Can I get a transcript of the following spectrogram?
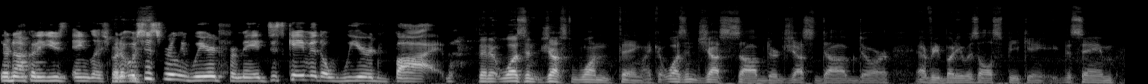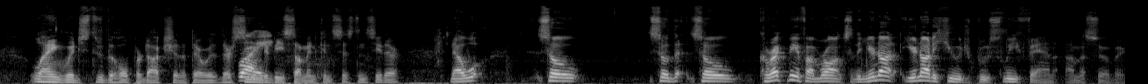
they're not going to use English, but, but it, was, was, just really weird for me. It just gave it a weird vibe. That it wasn't just one thing. Like it wasn't just subbed or just dubbed or everybody was all speaking the same language through the whole production. That there was there seemed right. to be some inconsistency there. Now, so so th- so correct me if I'm wrong. So then you're not you're not a huge Bruce Lee fan. I'm assuming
